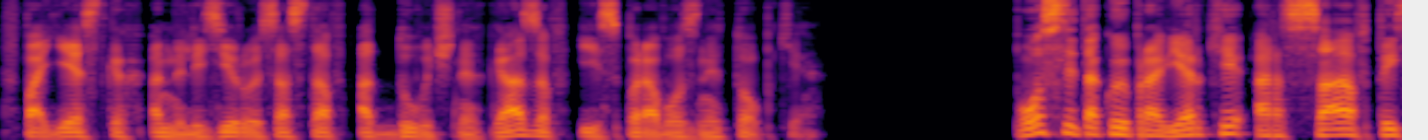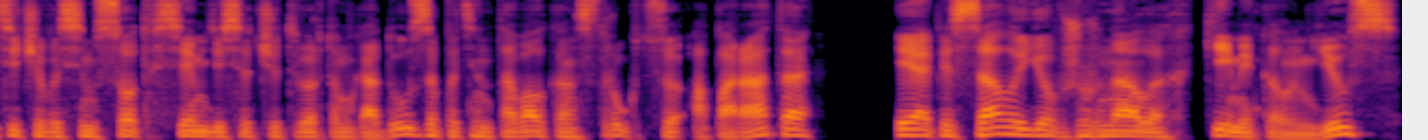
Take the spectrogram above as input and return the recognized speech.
в поездках анализируя состав отдувочных газов из паровозной топки. После такой проверки Арса в 1874 году запатентовал конструкцию аппарата и описал ее в журналах Chemical News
